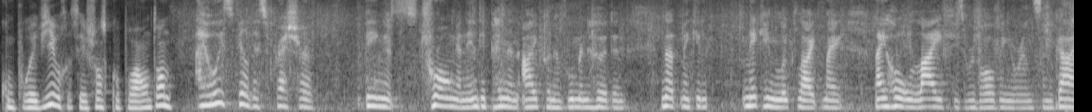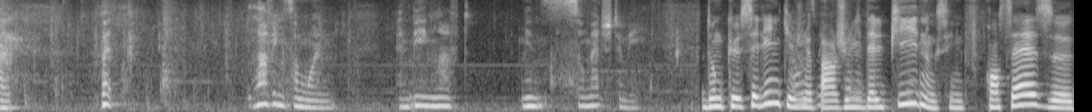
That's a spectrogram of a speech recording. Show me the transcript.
qu'on pourrait vivre, c'est des choses qu'on pourra entendre. Being a strong and independent icon of womanhood and not making making look like my, my whole life is revolving around some guy. But loving someone and being loved means so much to me. Donc euh, Céline, qui est jouée par Julie Delpy, donc c'est une française euh,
